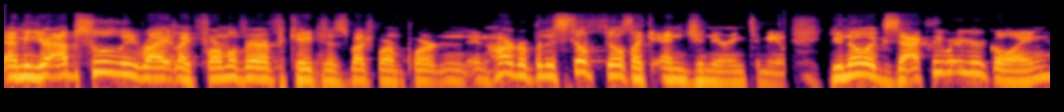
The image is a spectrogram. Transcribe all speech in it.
I mean, you're absolutely right. Like, formal verification is much more important in hardware, but it still feels like engineering to me. You know exactly where you're going,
